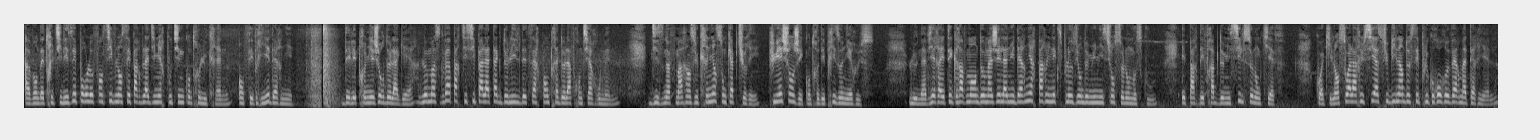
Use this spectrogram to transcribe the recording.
avant d'être utilisé pour l'offensive lancée par Vladimir Poutine contre l'Ukraine en février dernier. Dès les premiers jours de la guerre, le Moskva participe à l'attaque de l'île des Serpents près de la frontière roumaine. 19 marins ukrainiens sont capturés, puis échangés contre des prisonniers russes. Le navire a été gravement endommagé la nuit dernière par une explosion de munitions selon Moscou et par des frappes de missiles selon Kiev. Quoi qu'il en soit, la Russie a subi l'un de ses plus gros revers matériels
